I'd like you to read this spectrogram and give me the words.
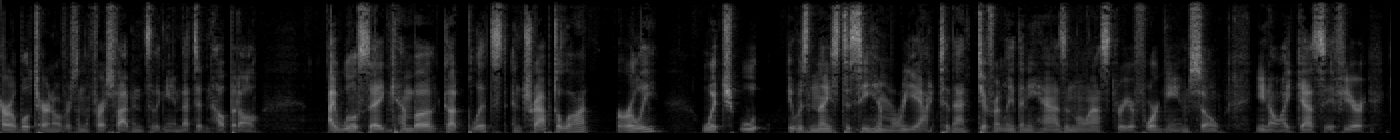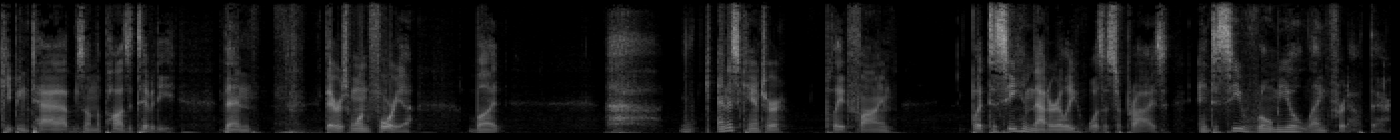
terrible turnovers in the first five minutes of the game. That didn't help at all. I will say Kemba got blitzed and trapped a lot early, which w- it was nice to see him react to that differently than he has in the last three or four games. So, you know, I guess if you're keeping tabs on the positivity, then there's one for you. But Enes Kanter played fine, but to see him that early was a surprise. And to see Romeo Langford out there.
